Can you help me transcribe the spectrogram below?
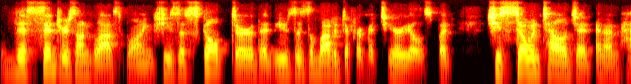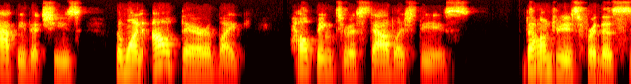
this centers on glass blowing. She's a sculptor that uses a lot of different materials, but she's so intelligent and I'm happy that she's the one out there like helping to establish these boundaries for this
